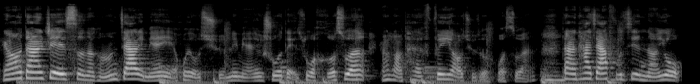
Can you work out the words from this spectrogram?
然后，但是这次呢，可能家里面也会有群里面就说得做核酸，然后老太太非要去做核酸，嗯。但是她家附近呢又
